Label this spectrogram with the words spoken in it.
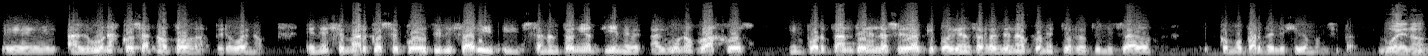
eh, algunas cosas, no todas, pero bueno, en ese marco se puede utilizar y, y San Antonio tiene algunos bajos importantes en la ciudad que podrían ser rellenados con esto y reutilizados como parte del ejido municipal. Bueno,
